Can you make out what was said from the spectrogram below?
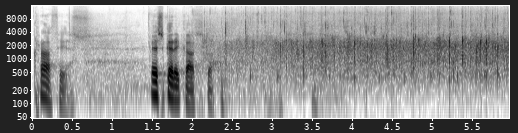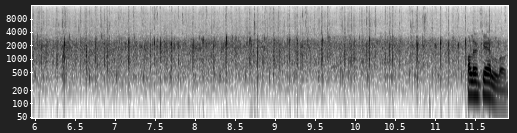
Gracias. Eskeri Castro. Paljon kello on?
